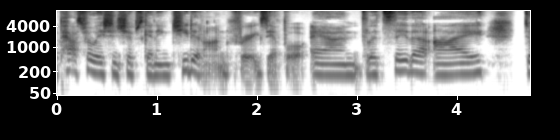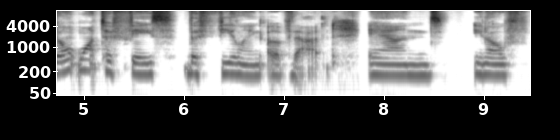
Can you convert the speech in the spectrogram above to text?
past relationships getting cheated on, for example. And let's say that I don't want to face the feeling of that. And, you know, f-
